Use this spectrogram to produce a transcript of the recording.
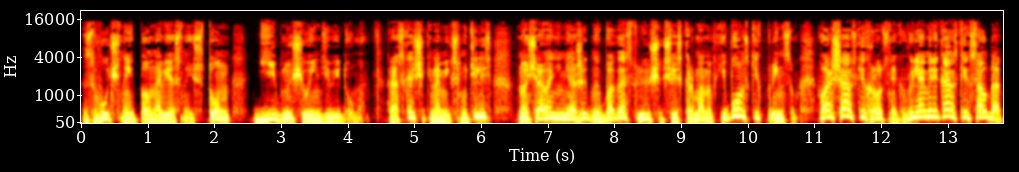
звучный полновесный стон гибнущего индивидуума. Рассказчики на миг смутились, но очарование неожиданных богатств, плюющихся из карманов японских принцев, варшавских родственников или американских солдат,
